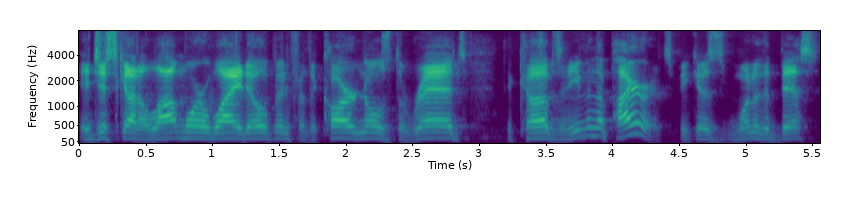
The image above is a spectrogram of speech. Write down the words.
It just got a lot more wide open for the Cardinals, the Reds, the Cubs, and even the Pirates because one of the best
